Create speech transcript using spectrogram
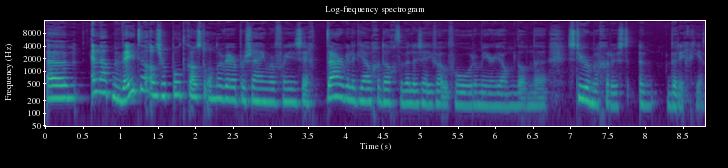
Um, en laat me weten als er podcastonderwerpen zijn waarvan je zegt, daar wil ik jouw gedachten wel eens even over horen Mirjam, dan uh, stuur me gerust een berichtje.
